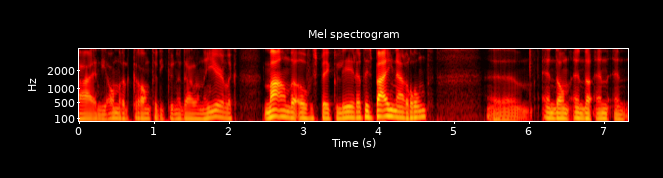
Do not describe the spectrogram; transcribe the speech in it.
En die andere kranten, die kunnen daar dan heerlijk maanden over speculeren. Het is bijna rond. Ehm, en, dan, en, dan, en, en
